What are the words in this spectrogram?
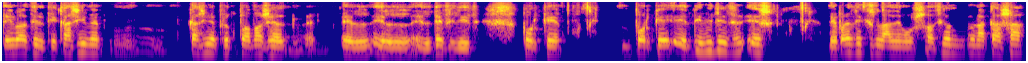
te iba a decir que casi me, casi me preocupa más el, el, el déficit, porque, porque el déficit es me parece que es la demostración de una casa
